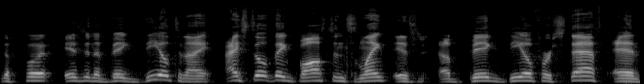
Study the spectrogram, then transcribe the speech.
the foot isn't a big deal tonight, I still think Boston's length is a big deal for Steph, and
